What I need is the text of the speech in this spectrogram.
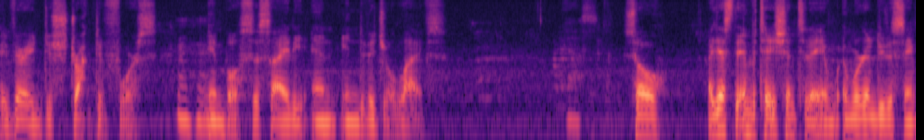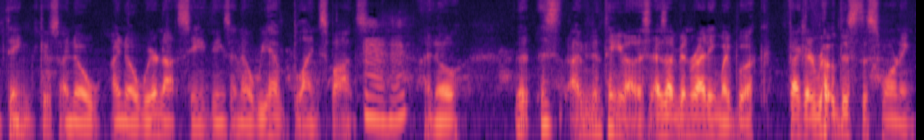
a very destructive force mm-hmm. in both society and individual lives. Yes. So, I guess the invitation today, and and we're going to do the same thing because I know I know we're not seeing things. I know we have blind spots. Mm-hmm. I know this. I've been thinking about this as I've been writing my book. In fact, I wrote this this morning.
